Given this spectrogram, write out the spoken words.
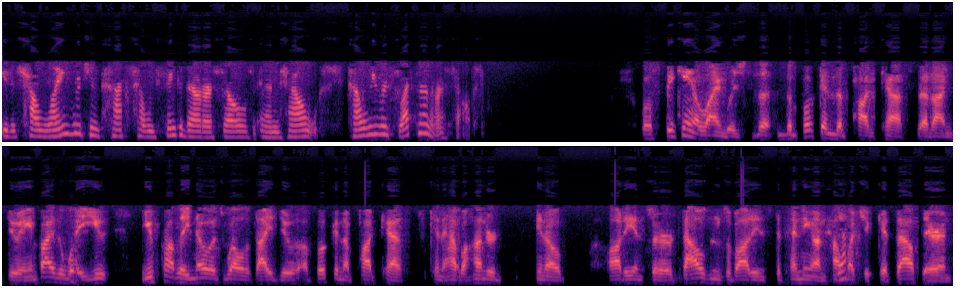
it is how language impacts how we think about ourselves and how, how we reflect on ourselves. Well, speaking of language, the, the book and the podcast that I'm doing, and by the way, you, you probably know as well as I do, a book and a podcast can have a hundred, you know, audience or thousands of audience depending on how yep. much it gets out there. And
